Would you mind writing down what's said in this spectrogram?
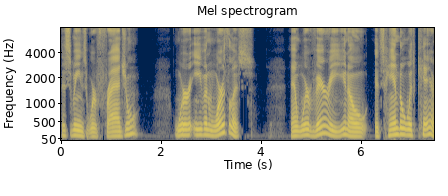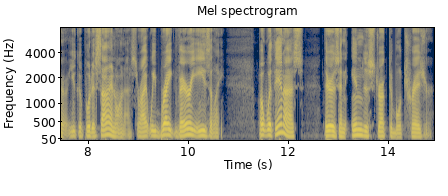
This means we're fragile, we're even worthless, and we're very, you know, it's handle with care. You could put a sign on us, right? We break very easily. But within us, there's an indestructible treasure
